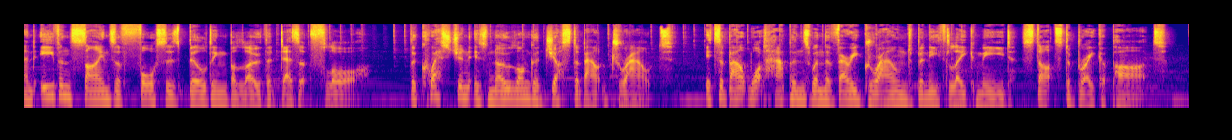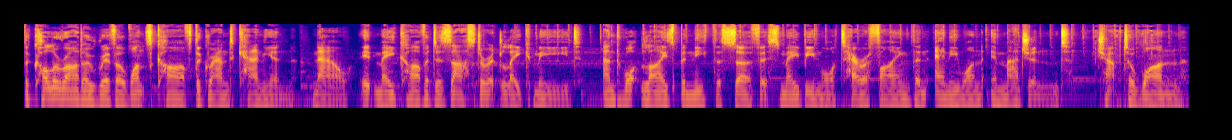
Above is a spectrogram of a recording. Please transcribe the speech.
and even signs of forces building below the desert floor. The question is no longer just about drought. It's about what happens when the very ground beneath Lake Mead starts to break apart. The Colorado River once carved the Grand Canyon. Now, it may carve a disaster at Lake Mead, and what lies beneath the surface may be more terrifying than anyone imagined. Chapter 1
